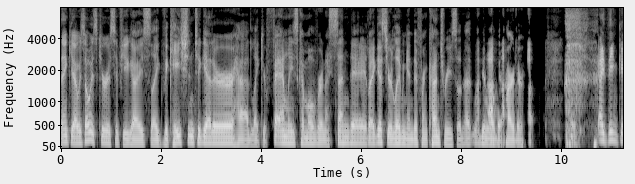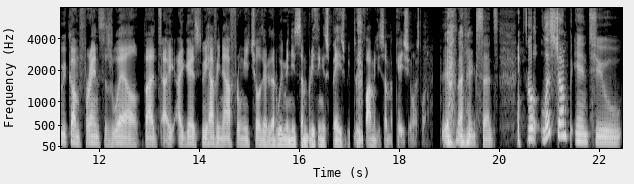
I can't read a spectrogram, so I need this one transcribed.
Thank you. I was always curious if you guys like vacation together, had like your families come over on a Sunday. But I guess you're living in different countries, so that would be a little bit harder. I think we become friends as well, but I, I, guess we have enough from each other that we may need some breathing space between families and vacation as well. Yeah, that makes sense. so let's jump into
